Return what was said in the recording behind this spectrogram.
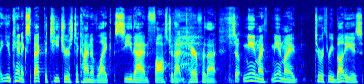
you can't expect the teachers to kind of like see that and foster that and care for that. So me and my me and my two or three buddies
